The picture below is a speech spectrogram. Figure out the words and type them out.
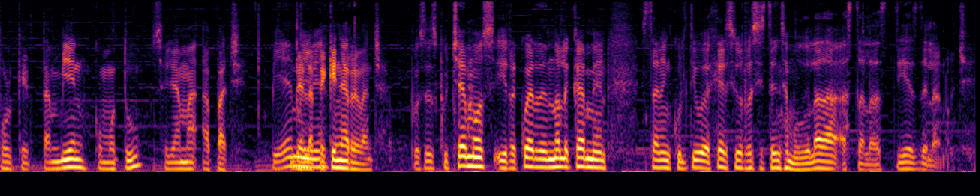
porque también, como tú, se llama Apache. Bien, De la bien. pequeña revancha pues escuchemos y recuerden, no le cambien, están en cultivo de ejercicios, resistencia modulada hasta las 10 de la noche.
